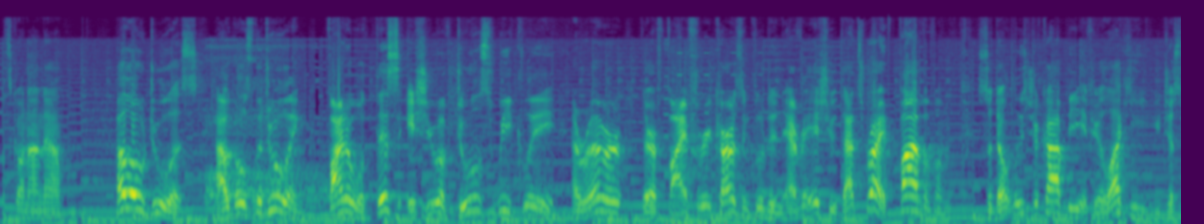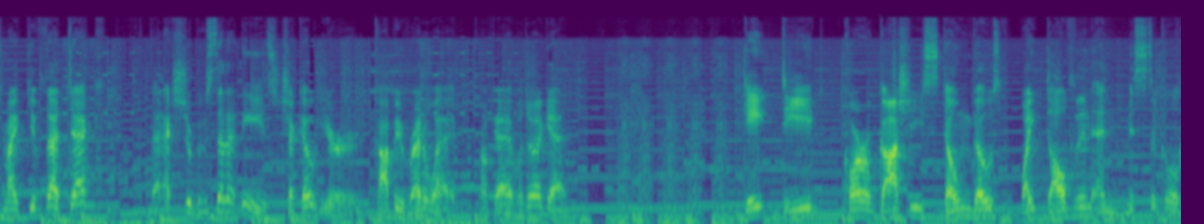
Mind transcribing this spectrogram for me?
What's going on now? Hello, duelists! How goes the dueling? Final with this issue of Duelist Weekly. And remember, there are five free cards included in every issue. That's right, five of them. So don't lose your copy. If you're lucky, you just might give that deck that extra boost that it needs. Check out your copy right away. Okay, what do I get? Gate Deeg, Korogashi, Stone Ghost, White Dolphin, and Mystical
